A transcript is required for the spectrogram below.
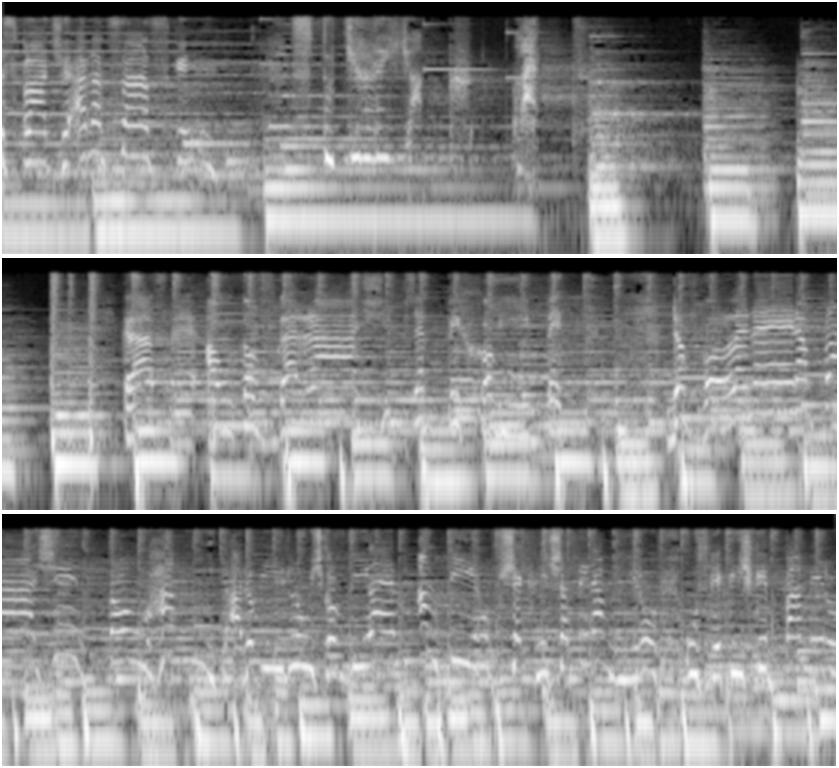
Bez pláče a nadsázky, studili jak let. Krásné auto v garáži, přepichový byt, dovolené na pláži, touha mít a dobít lůžko v bílém ampíru, všechny šaty na míru, úspěch výšky pamiru,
